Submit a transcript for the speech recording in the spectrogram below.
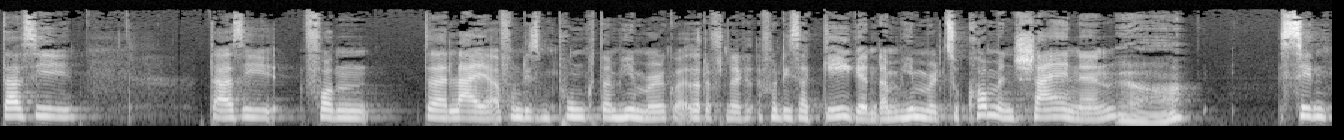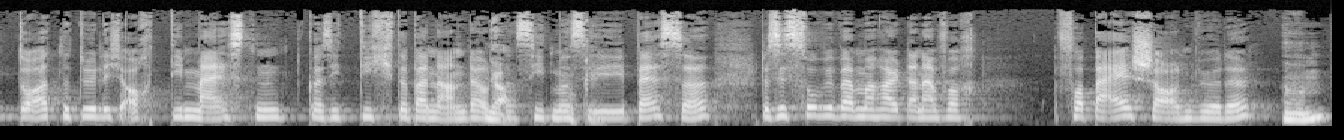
da sie, da sie von der Leier, von diesem Punkt am Himmel, oder von, der, von dieser Gegend am Himmel zu kommen scheinen, Ja. sind dort natürlich auch die meisten quasi dichter beieinander und Ja, dann sieht man okay. sie besser. Das ist so, wie wenn man halt dann einfach vorbeischauen würde. Mhm.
